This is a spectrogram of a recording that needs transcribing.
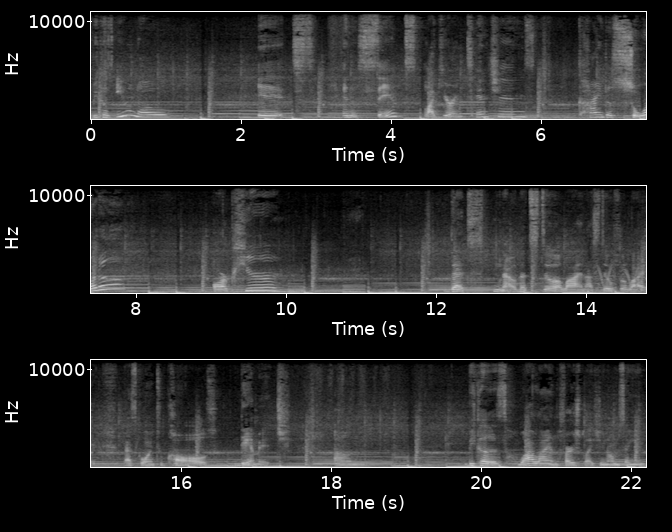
Because even though it's in a sense like your intentions kind of sort of are pure that's no that's still a lie and i still feel like that's going to cause damage um, because why lie in the first place you know what i'm saying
